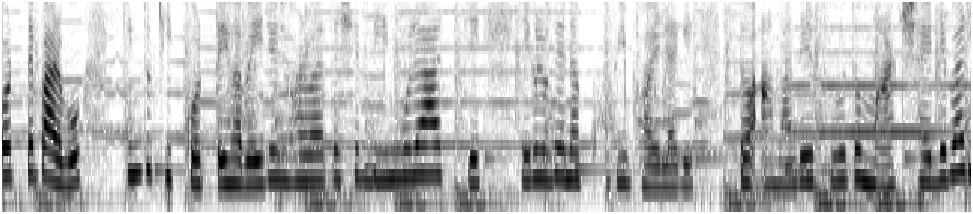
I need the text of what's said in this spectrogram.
করতে পারব, কিন্তু ঠিক করতেই হবে। এই যে ঝড় বাতাসের দিনগুলো আসছে, এগুলোতে না খুবই ভয় লাগে। তো আমাদের পুরো তো মাঠ সাইডে বাড়ি,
